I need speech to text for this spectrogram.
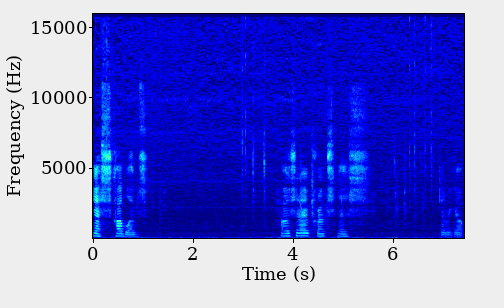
Yes, cobwebs. How should I approach this? There we go.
